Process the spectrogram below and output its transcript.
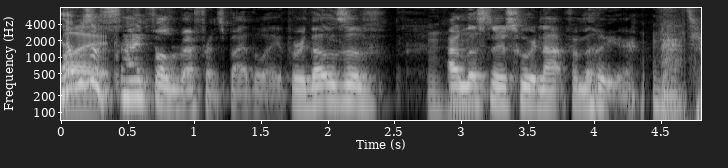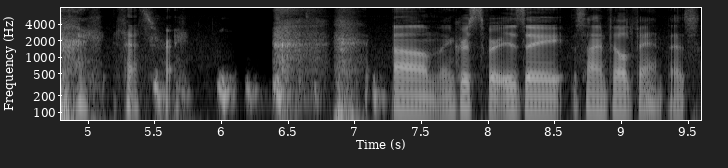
That was a Seinfeld reference, by the way, for those of our mhm. listeners who are not familiar. That's right. That's right. um, and Christopher is a Seinfeld fan. That's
